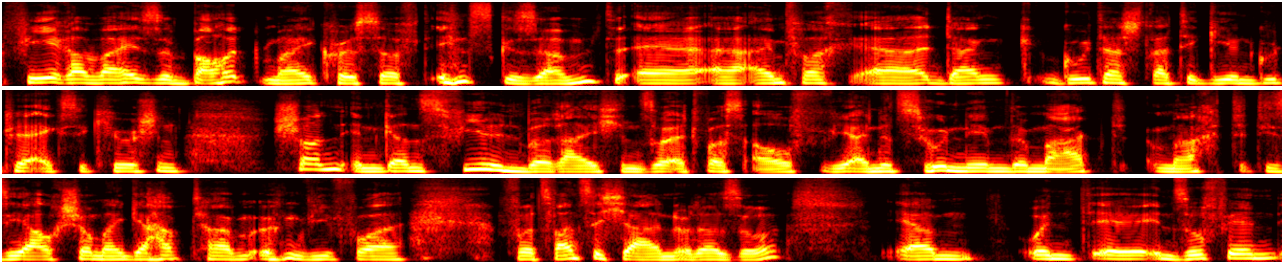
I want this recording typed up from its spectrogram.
fairerweise baut Microsoft insgesamt äh, äh, einfach äh, dank guter Strategie und guter Execution schon in ganz vielen Bereichen so etwas auf wie eine zunehmende Marktmacht, die sie ja auch schon mal gehabt haben, irgendwie vor, vor 20 Jahren oder so. Ähm, und äh, insofern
